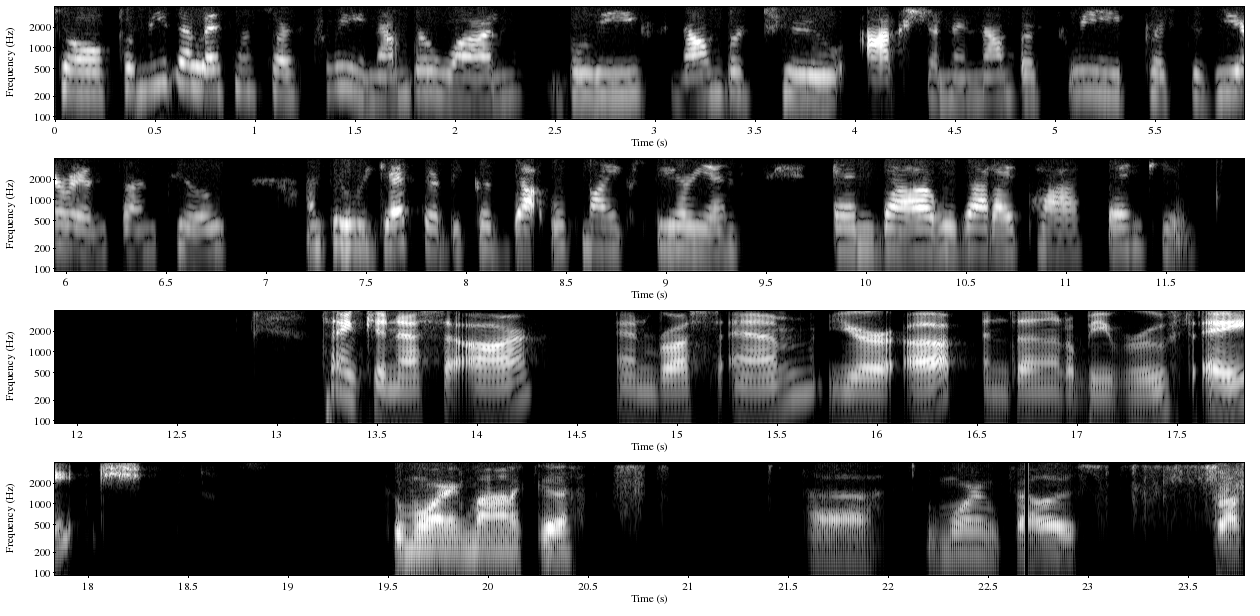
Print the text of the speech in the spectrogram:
so for me, the lessons are three. Number one, belief. Number two, action. And number three, perseverance until until we get there, because that was my experience. And uh, with that, I pass. Thank you. Thank you, Nessa R. And Russ M., you're up, and then it'll be Ruth H. Good morning, Monica. Uh, good morning, fellows. Russ,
